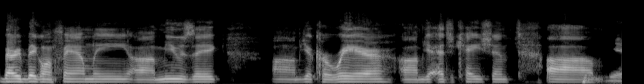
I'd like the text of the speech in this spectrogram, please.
very big on family, uh, music, um, your career, um, your education. Um, yeah,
